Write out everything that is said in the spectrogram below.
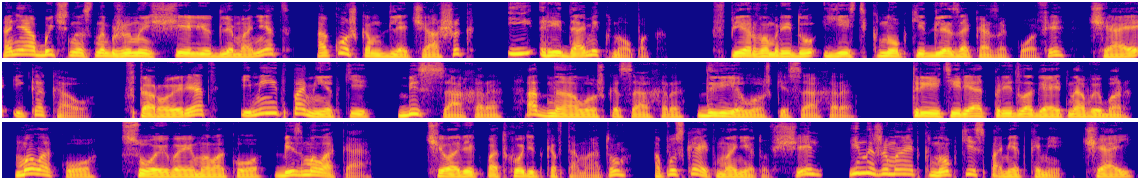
Они обычно снабжены щелью для монет, окошком для чашек и рядами кнопок. В первом ряду есть кнопки для заказа кофе, чая и какао. Второй ряд имеет пометки «без сахара», «одна ложка сахара», «две ложки сахара». Третий ряд предлагает на выбор молоко, соевое молоко, без молока. Человек подходит к автомату, опускает монету в щель и нажимает кнопки с пометками «чай»,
